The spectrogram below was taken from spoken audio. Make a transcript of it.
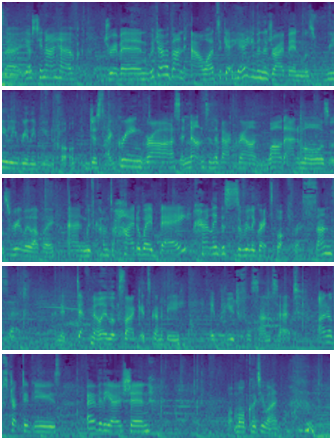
so Yoshi and I have driven, we drove about an hour to get here. Even the drive-in was really, really beautiful. Just like green grass and mountains in the background, wild animals. It was really lovely. And we've come to Hideaway Bay. Apparently this is a really great spot for a sunset and it definitely looks like it's going to be a beautiful sunset. Unobstructed views over the ocean. What more could you want?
